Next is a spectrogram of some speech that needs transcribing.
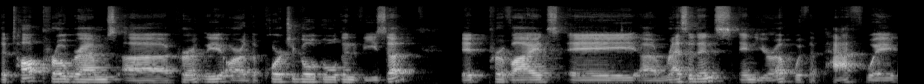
the top programs uh, currently are the Portugal Golden Visa. It provides a, a residence in Europe with a pathway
